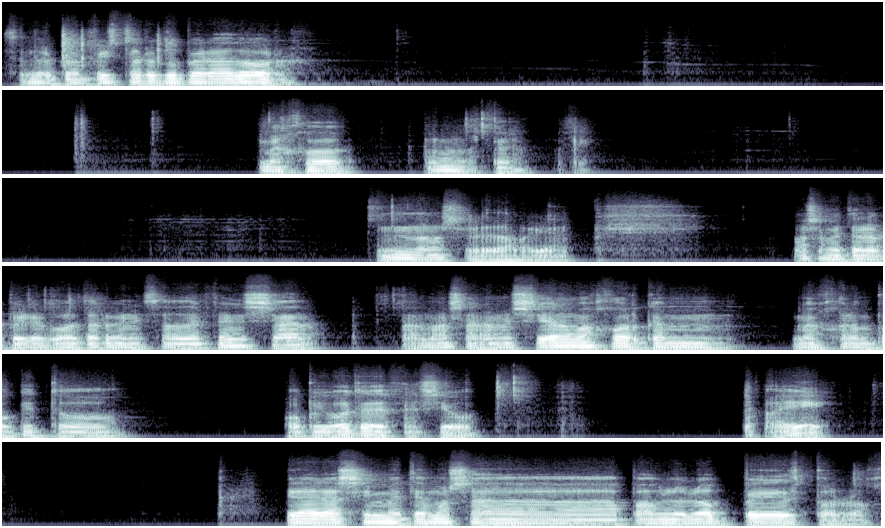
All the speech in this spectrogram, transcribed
Centrocampista recuperador. Mejor. Oh, espera, No se le da muy bien. Vamos a meter el pivote organizado defensa. Además, ahora me sí a lo mejor que mejora un poquito. O pivote defensivo. Ahí. Y ahora sí metemos a Pablo López por rojo.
